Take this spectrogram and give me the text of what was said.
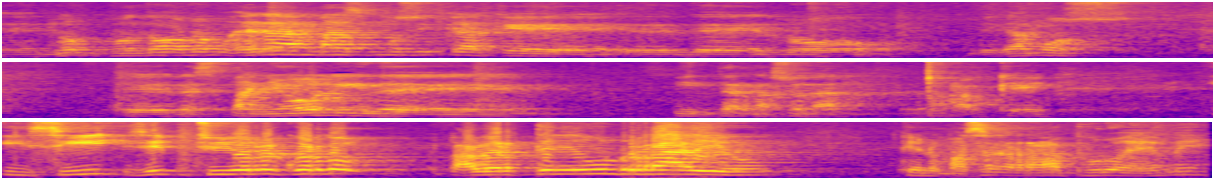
Eh, no, pues no, no, era más música que de lo, digamos, en español y de internacional. Ah, Ok. Y sí, sí, sí, yo recuerdo haber tenido un radio que nomás agarraba puro M.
